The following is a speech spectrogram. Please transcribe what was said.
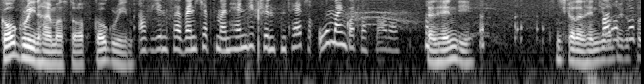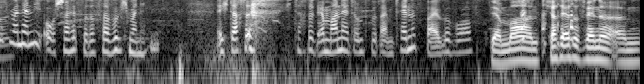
Go Green, Heimersdorf, go Green. Auf jeden Fall, wenn ich jetzt mein Handy finden täte, oh mein Gott, was war das? Dein Handy. Ist nicht gerade dein Handy War das wirklich runtergefallen? mein Handy? Oh scheiße, das war wirklich mein Handy. Ich dachte, ich dachte, der Mann hätte uns mit einem Tennisball beworfen. Der Mann. Ich dachte erst, das wäre eine, ähm,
